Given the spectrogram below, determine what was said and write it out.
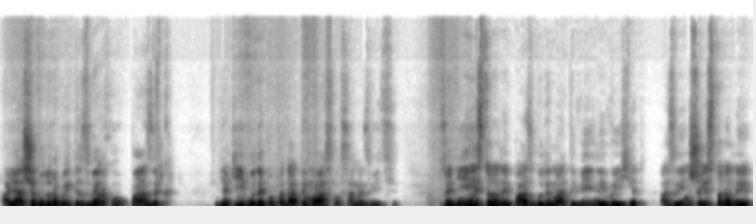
А я ще буду робити зверху пазик, в який буде попадати масло саме звідси. З однієї сторони паз буде мати вільний вихід, а з іншої сторони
